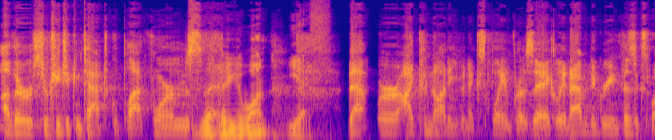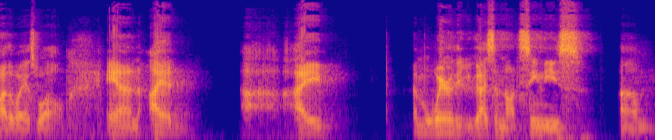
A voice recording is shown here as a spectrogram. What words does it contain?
Other strategic and tactical platforms Is that who you want? Yes. That were I could not even explain prosaically, and I have a degree in physics, by the way, as well. And I had, I am aware that you guys have not seen these um,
